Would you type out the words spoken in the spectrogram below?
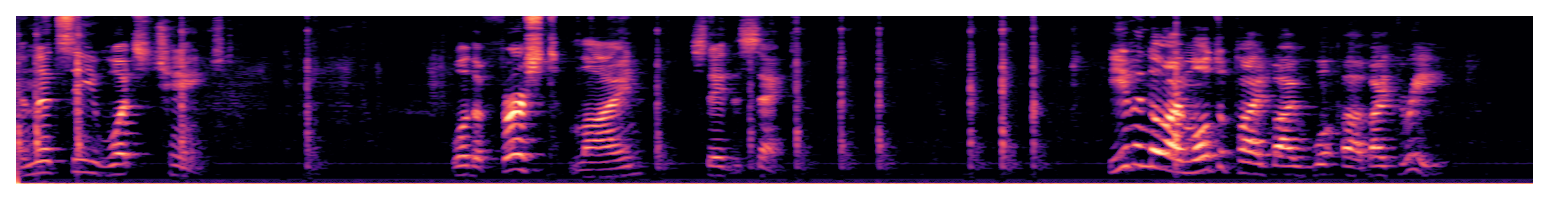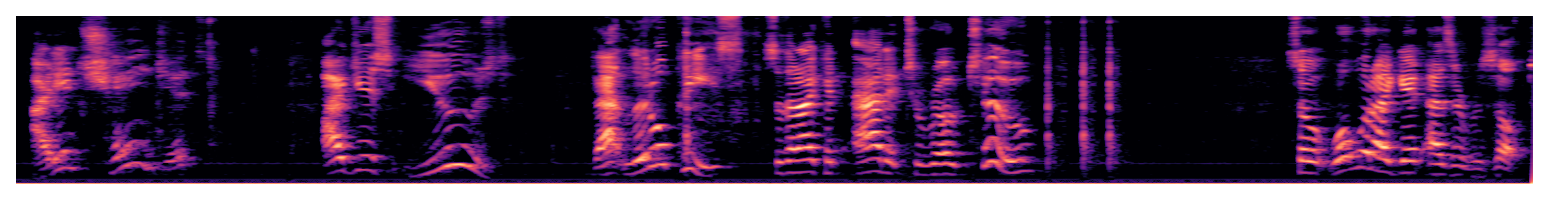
And let's see what's changed. Well, the first line stayed the same. Even though I multiplied by, uh, by 3, I didn't change it. I just used that little piece so that I could add it to row 2. So what would I get as a result?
